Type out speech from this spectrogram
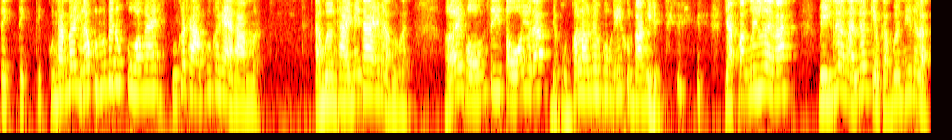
ติ๊กติ๊กติ๊กคุณทำได้อยู่แล้วคุณก็ไม่ต้องกลัวไง คุณก็ทำคุณก็แค่ทำอะแต่เมืองไทยไม่ใช่ใช่ไหมหลักสูตรเลยเฮ้ยผมซีโตอยู่แล้ว เดี๋ยวผมก็เล่าเรื่องพวกนี้คุณฟังอีก อยากฟังเรื่อยๆไหมมีอีกเรื่องอะไรเรื่องเกี่ยวกับเรื่องนี้เลยแบบ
